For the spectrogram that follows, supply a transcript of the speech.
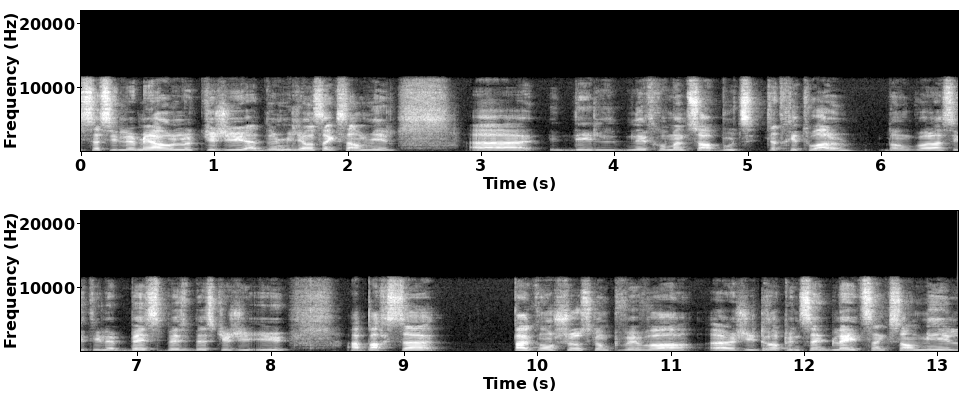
ça c'est le meilleur loot que j'ai eu à 2 500 000. Euh, des Necromancer Boots 4 étoiles. Donc voilà, c'était le best, best, best que j'ai eu. À part ça, pas grand chose comme vous pouvez voir. Euh, j'ai drop une Side Blade 500 000.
